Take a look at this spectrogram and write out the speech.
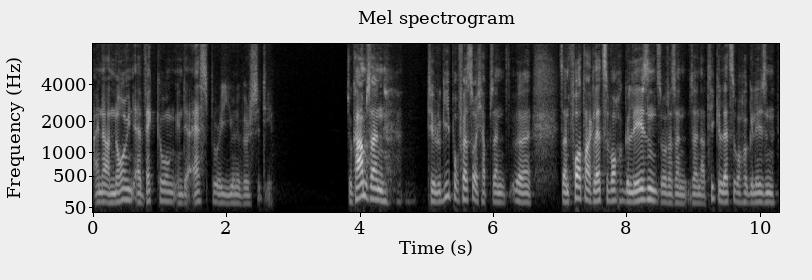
einer neuen Erweckung in der Asbury University. So kam es ein Theologieprofessor, ich habe seinen, äh, seinen Vortrag letzte Woche gelesen oder seinen, seinen Artikel letzte Woche gelesen,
